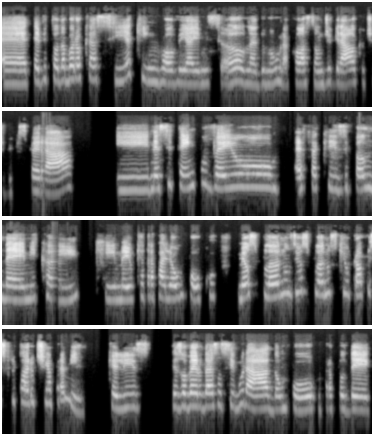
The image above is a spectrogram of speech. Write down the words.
É, teve toda a burocracia que envolve a emissão né, do número, a colação de grau que eu tive que esperar. E nesse tempo veio essa crise pandêmica aí, que meio que atrapalhou um pouco meus planos e os planos que o próprio escritório tinha para mim. Que eles resolveram dar essa segurada um pouco para poder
